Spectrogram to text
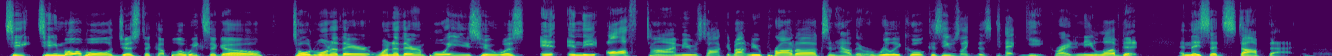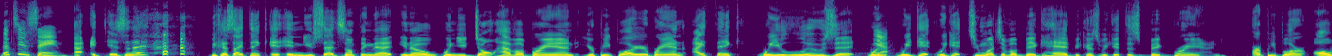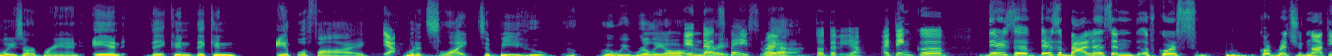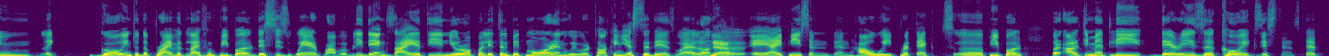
T- t-mobile just a couple of weeks ago told one of their one of their employees who was in, in the off time he was talking about new products and how they were really cool because he was like this tech geek right and he loved it and they said stop that That's insane. uh, it, isn't it? because I think, and, you said something that you know, when you don't have a brand, your people are your brand. I think we lose it when Yeah. we get we get too much of a big head because we get this big brand. Our people are always our brand, and they can they can amplify Yeah. what it's like to be who who, who we really are in that right? space, right? Yeah. Totally. Yeah. I think uh, there's a there's a balance, and of course, corporate should not even like go into the private life of people. This is where probably the anxiety in Europe a little bit more, and we were talking yesterday as well on Yeah. the AI piece and and how we protect uh, people. But ultimately, there is a coexistence that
